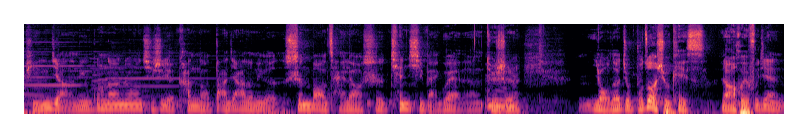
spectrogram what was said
评奖的那个过程当中，其实也看到大家的那个申报材料是千奇百怪的，就是有的就不做 showcase，然后会附件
